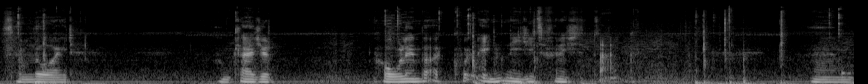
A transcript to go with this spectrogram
So Lloyd, I'm glad you're hauling, but I quickly need you to finish that. Um,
